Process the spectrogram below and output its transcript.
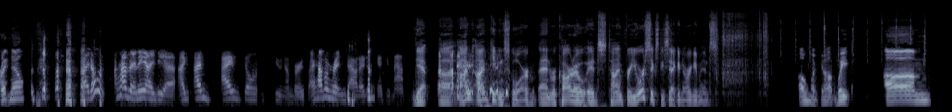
right now? I don't have any idea. I I I don't do numbers. I have them written down. I just can't do math. Yeah, uh, I'm I'm keeping score, and Ricardo, it's time for your 60 second arguments. Oh my god. Wait. Um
